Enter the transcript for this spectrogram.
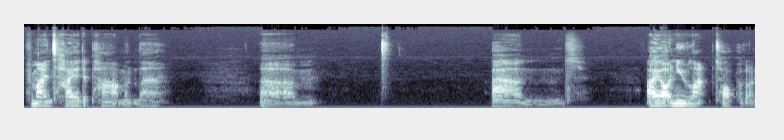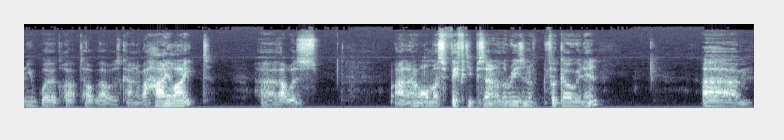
from my entire department there. Um, and I got a new laptop. I got a new work laptop. That was kind of a highlight. Uh, that was, I don't know, almost fifty percent of the reason for going in. Um,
